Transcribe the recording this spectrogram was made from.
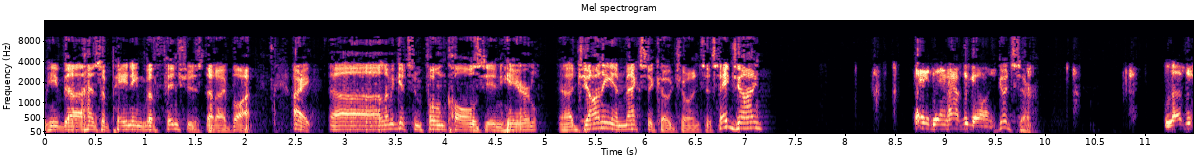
he uh, has a painting of finches that I bought. All right, uh, let me get some phone calls in here. Uh, Johnny in Mexico joins us. Hey, Johnny. Hey, Dan, how's it going? Good, sir. Love the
